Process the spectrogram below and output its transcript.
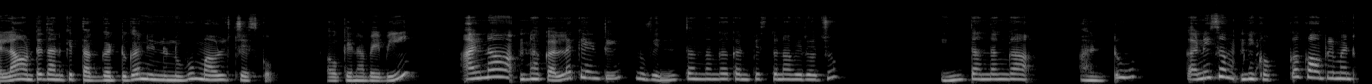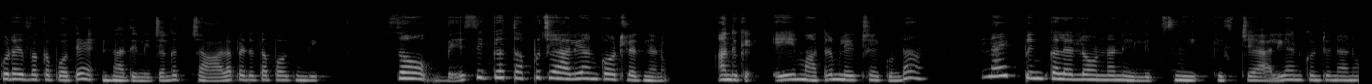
ఎలా ఉంటే దానికి తగ్గట్టుగా నిన్ను నువ్వు మౌల్డ్ చేసుకో. ఓకేనా బేబీ? అయినా నా కళ్ళకేంటి నువ్వు ఇంత అందంగా కనిపిస్తున్నావు ఈరోజు. ఇంత అందంగా అంటూ కనీసం నీకొక్క కాంప్లిమెంట్ కూడా ఇవ్వకపోతే నాది నిజంగా చాలా పెద్ద తప్పు అవుతుంది సో, బేసిక్‌గా తప్పు చేయాలి అనుకోవట్లేదు నేను. అందుకే ఏమాత్రం లేట్ చేయకుండా లైట్ పింక్ కలర్‌లో ఉన్న నీ లిప్స్‌ని కిస్ చేయాలి అనుకుంటున్నాను.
